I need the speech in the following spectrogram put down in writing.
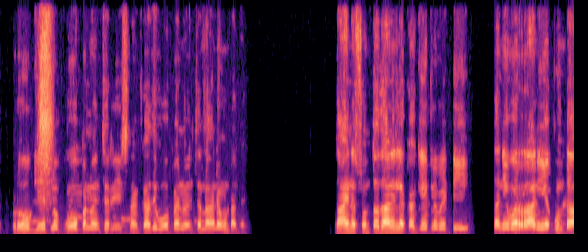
ఇప్పుడు గేట్లు ఓపెన్ వెంచర్ చేసినాక అది ఓపెన్ వెంచర్ లానే ఉండాలి ఆయన సొంత దాని లెక్క గేట్లు పెట్టి దాన్ని ఎవరు రానియకుండా.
